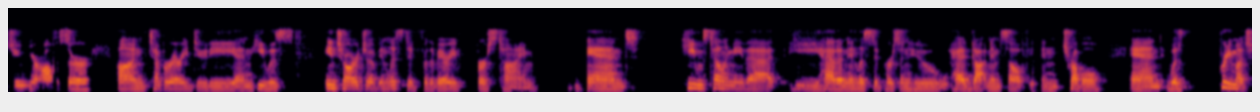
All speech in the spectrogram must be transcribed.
junior officer on temporary duty and he was in charge of enlisted for the very first time. And he was telling me that he had an enlisted person who had gotten himself in trouble and was pretty much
